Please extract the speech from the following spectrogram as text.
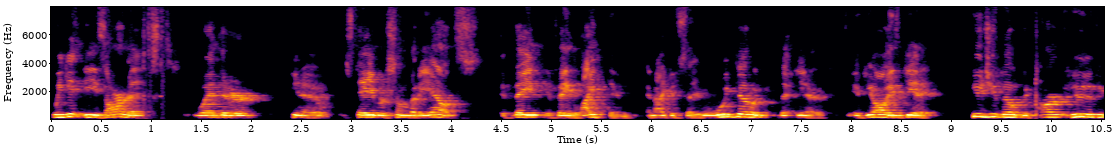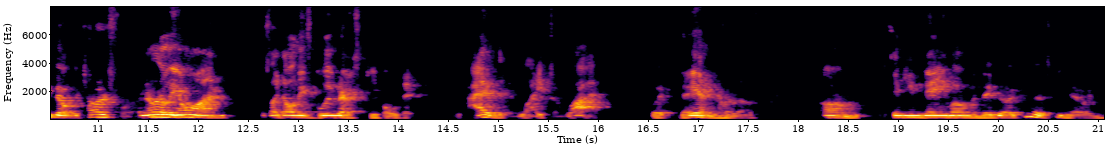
We get these artists, whether you know it's Dave or somebody else, if they if they like them, and I could say, well, we build a, you know, if you always get it, who'd you build guitar? Who have you built guitars for? And early on, it's like all these bluegrass people that I liked a lot, but they hadn't heard of. Um, and you name them, and they'd be like, you know, and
